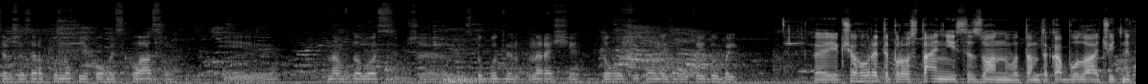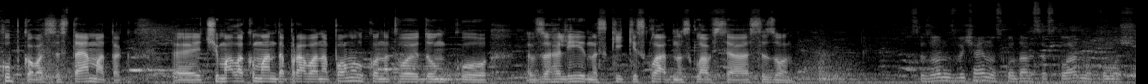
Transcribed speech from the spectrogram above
це вже за рахунок якогось класу. І нам вдалося вже здобути нарешті довгоочікуваний золотий дубль. Е, Якщо говорити про останній сезон, от там така була чуть не кубкова система. Так Е, чи мала команда права на помилку, на твою думку? Взагалі, наскільки складно склався сезон? Сезон, звичайно, складався складно, тому що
